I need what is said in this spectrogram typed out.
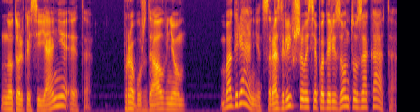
Но только сияние это пробуждал в нем багрянец, разлившегося по горизонту заката,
